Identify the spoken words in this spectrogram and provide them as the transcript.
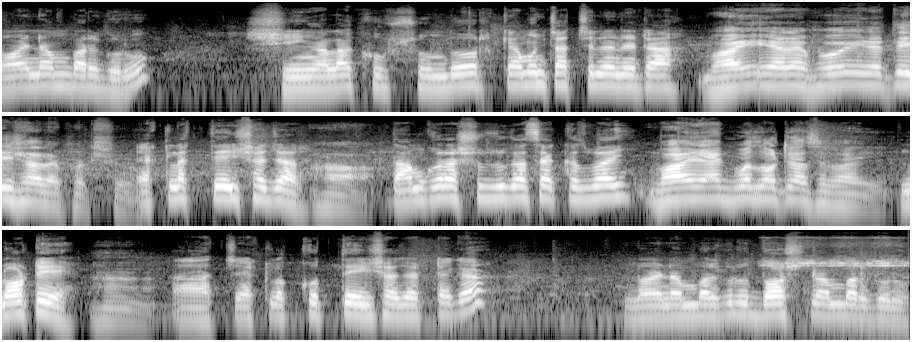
নয় নাম্বার গরু। শিঙালা খুব সুন্দর। কেমন চাচ্ছিলেন এটা? ভাই এটা তেইশ হাজার একশো। এক লাখ তেইশ হাজার? হ্যাঁ। দাম করার সুযোগ আছে আকাশ ভাই? ভাই একবার লটে আছে ভাই। লটে? হ্যাঁ। আচ্ছা এক লক্ষ তেইশ হাজার টাকা। নয় নাম্বার গরু দশ নাম্বার গরু।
